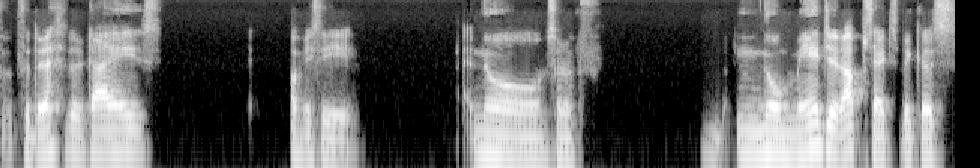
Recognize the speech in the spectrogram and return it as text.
f- for the rest of the ties, obviously, no sort of no major upsets because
